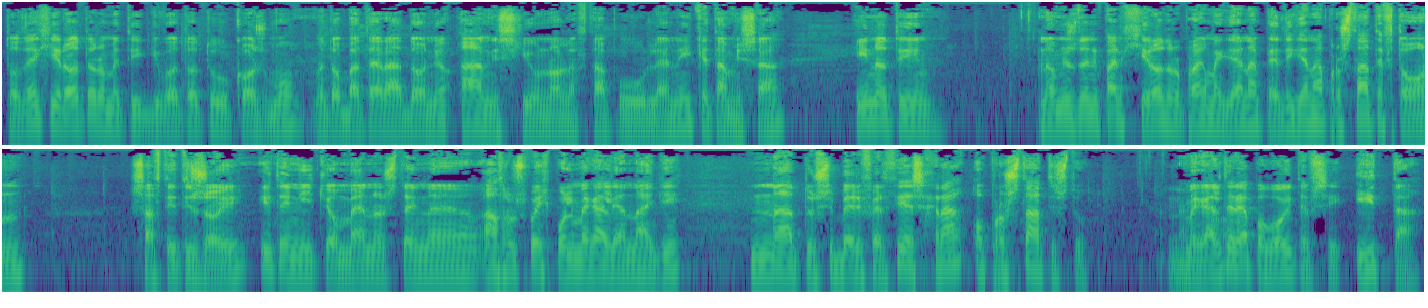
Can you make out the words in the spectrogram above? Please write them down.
Το δε χειρότερο με την κυβωτό του κόσμου, με τον πατέρα Αντώνιο, αν ισχύουν όλα αυτά που λένε ή και τα μισά, είναι ότι νομίζω δεν υπάρχει χειρότερο πράγμα για ένα παιδί, για ένα προστάτευτόν σε αυτή τη ζωή, είτε είναι ηλικιωμένος, είτε είναι άνθρωπος που έχει πολύ μεγάλη ανάγκη, να του συμπεριφερθεί εσχρά ο προστάτης του. Ναι. Μεγαλύτερη απογοήτευση, ήττα,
